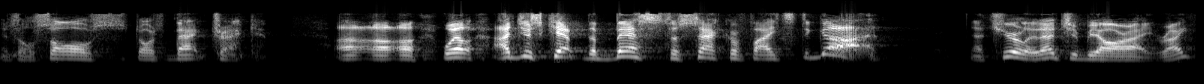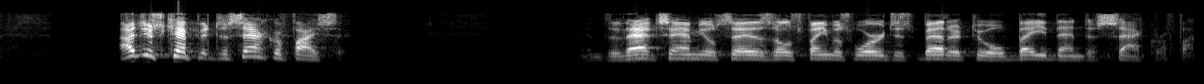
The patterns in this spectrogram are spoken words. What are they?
And so Saul starts backtracking. Uh, uh, uh, well, I just kept the best to sacrifice to God. Now, surely that should be all right, right? I just kept it to sacrifice it. And to that, Samuel says those famous words it's better to obey than to sacrifice.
